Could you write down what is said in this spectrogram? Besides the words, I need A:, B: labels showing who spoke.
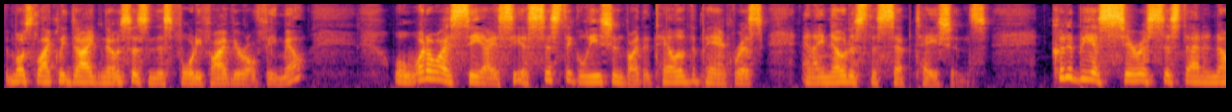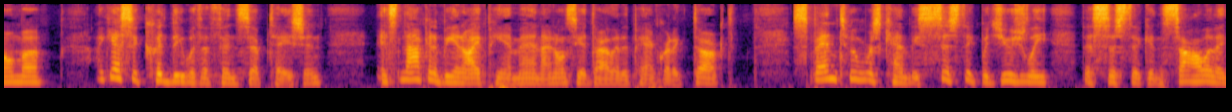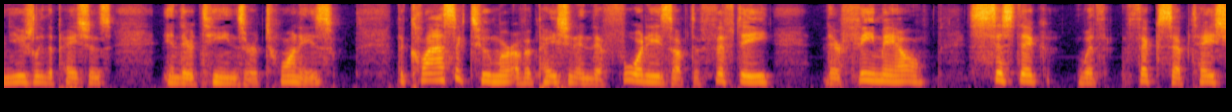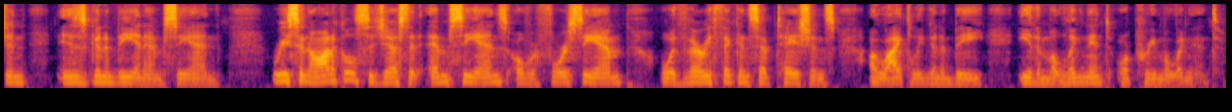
A: The most likely diagnosis in this 45 year old female well, what do I see? I see a cystic lesion by the tail of the pancreas, and I notice the septations. Could it be a serous cystadenoma? I guess it could be with a thin septation. It's not going to be an IPMN. I don't see a dilated pancreatic duct. SPEN tumors can be cystic, but usually they're cystic and solid, and usually the patients in their teens or 20s. The classic tumor of a patient in their 40s up to 50, they're female, cystic with thick septation is going to be an MCN. Recent articles suggest that MCNs over 4 cm or with very thick septations are likely going to be either malignant or premalignant.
